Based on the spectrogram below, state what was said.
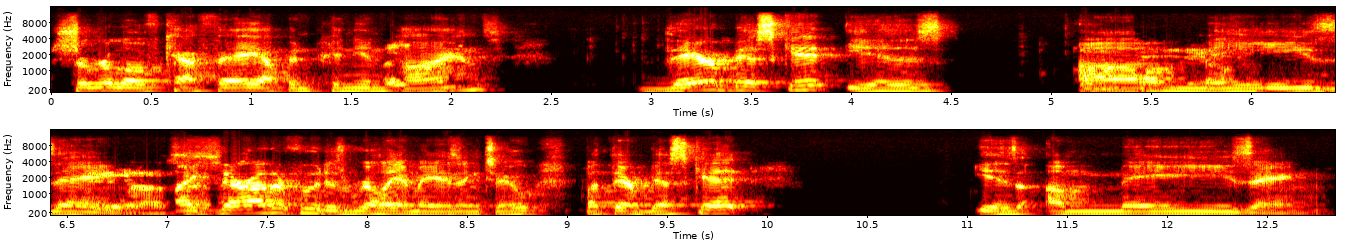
Sugarloaf Cafe up in Pinyon Pines. Their biscuit is amazing. Yes. Like their other food is really amazing too, but their biscuit is amazing.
